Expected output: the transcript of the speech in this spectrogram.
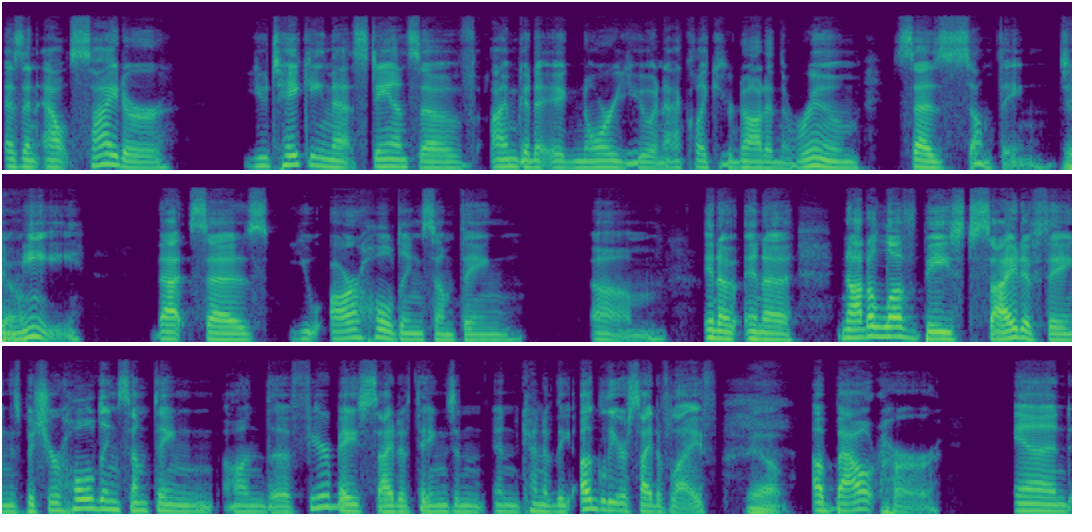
as an outsider, you taking that stance of, I'm going to ignore you and act like you're not in the room says something to Yeah. me that says you are holding something um, in a in a not a love based side of things but you're holding something on the fear based side of things and and kind of the uglier side of life Yeah. about her and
